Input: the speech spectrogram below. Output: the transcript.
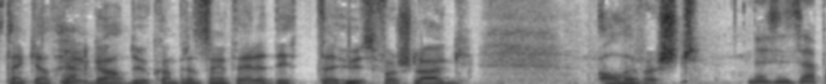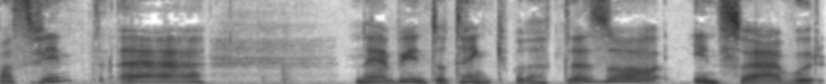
så tenker jeg at Helga, du kan presentere ditt uh, husforslag aller først. Det syns jeg passer fint. Uh, når jeg begynte å tenke på dette, så innså jeg hvor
